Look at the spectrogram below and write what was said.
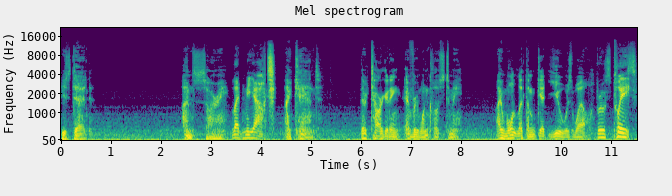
She's dead. I'm sorry. Let me out. I can't. They're targeting everyone close to me. I won't let them get you as well. Bruce, please.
